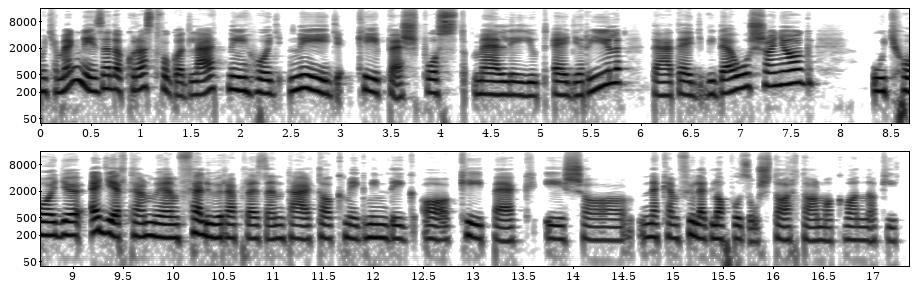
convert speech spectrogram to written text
Hogyha megnézed, akkor azt fogod látni, hogy négy képes poszt mellé jut egy reel, tehát egy videós anyag, úgyhogy egyértelműen felülreprezentáltak még mindig a képek, és a nekem főleg lapozós tartalmak vannak itt.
